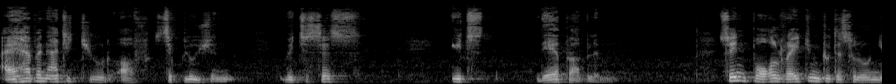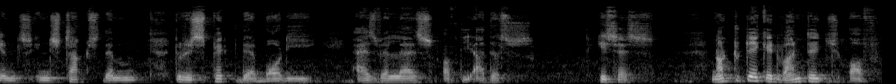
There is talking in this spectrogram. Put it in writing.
I have an attitude of seclusion which says it's their problem St. Paul, writing to Thessalonians, instructs them to respect their body as well as of the others. He says, not to take advantage of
